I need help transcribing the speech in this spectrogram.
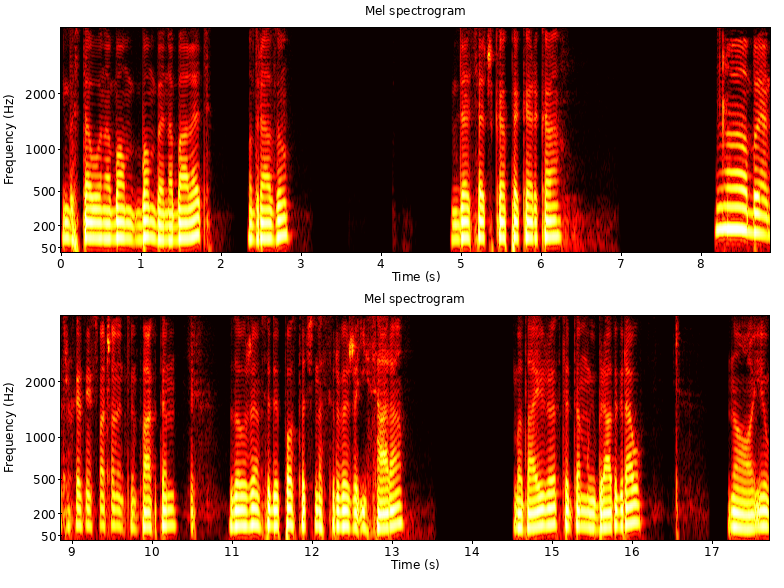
i dostało na bom- bombę na balet od razu. Deseczka, pekerka. No, byłem trochę zniesmaczony tym faktem. Założyłem wtedy postać na serwerze Isara. Bodajże, wtedy tam mój brat grał. No i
